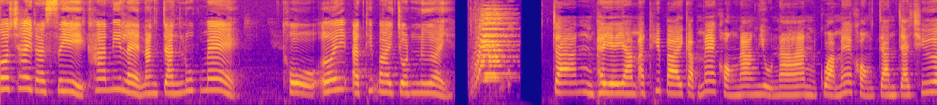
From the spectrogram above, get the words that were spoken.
ก็ใช่ละสิ ข้านี่แหละนางจันลูกแม่ โถเอ้ย อธิบายจนเหนื่อย จันพยายามอธิบายกับแม่ของนางอยู่นาน กว่าแม่ของจันจะเชื่อ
